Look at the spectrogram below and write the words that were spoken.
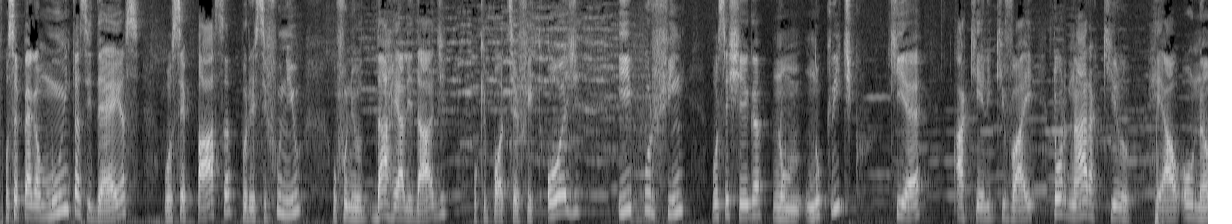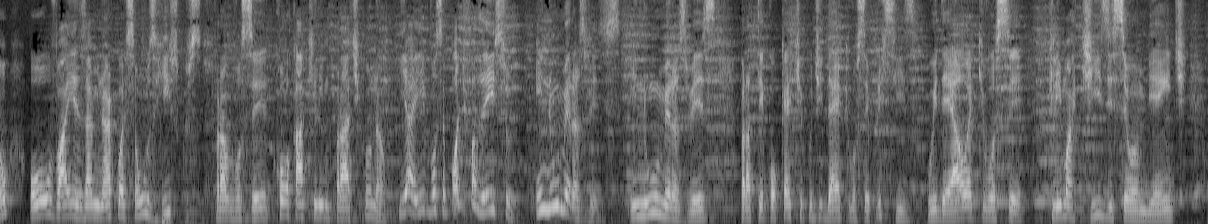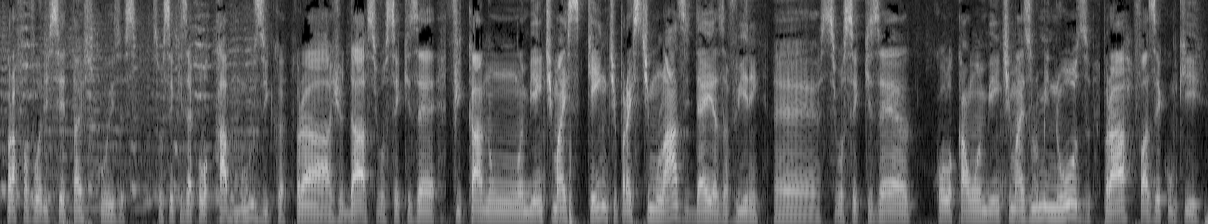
Você pega muitas ideias, você passa por esse funil, o funil da realidade, o que pode ser feito hoje, e por fim você chega no, no crítico, que é aquele que vai tornar aquilo real ou não, ou vai examinar quais são os riscos para você colocar aquilo em prática ou não. E aí você pode fazer isso inúmeras vezes, inúmeras vezes para ter qualquer tipo de ideia que você precise. O ideal é que você climatize seu ambiente para favorecer tais coisas. Se você quiser colocar música para ajudar, se você quiser ficar num ambiente mais quente para estimular as ideias a virem, é, se você quiser colocar um ambiente mais luminoso para fazer com que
